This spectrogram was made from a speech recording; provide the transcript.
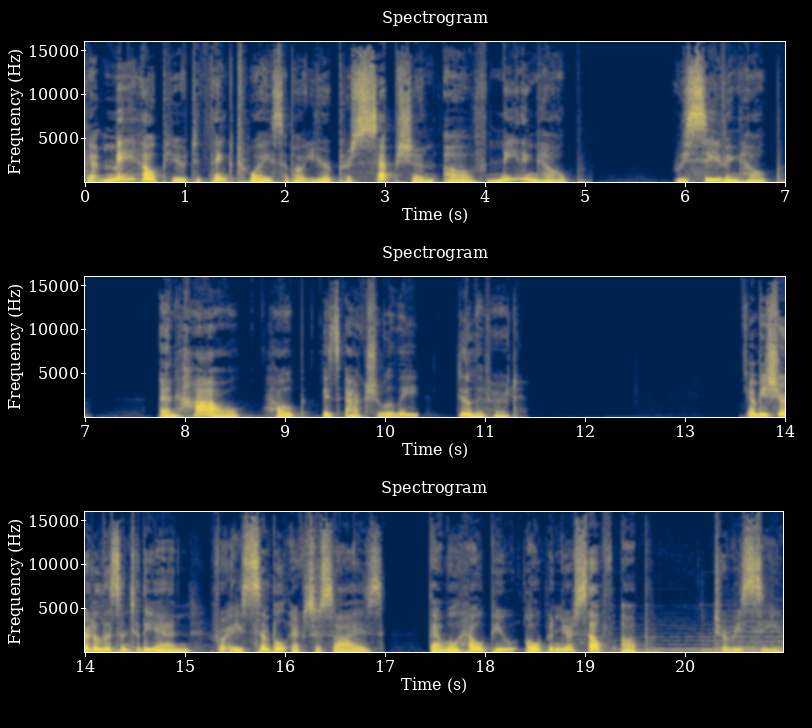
that may help you to think twice about your perception of needing help, receiving help, and how help is actually delivered. And be sure to listen to the end for a simple exercise that will help you open yourself up to receive.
